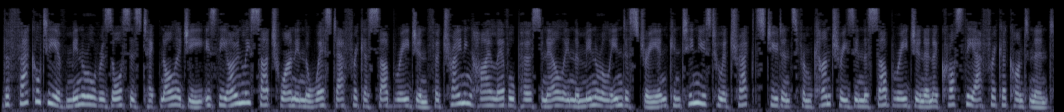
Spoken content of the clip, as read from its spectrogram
The Faculty of Mineral Resources Technology is the only such one in the West Africa sub-region for training high-level personnel in the mineral industry and continues to attract students from countries in the sub-region and across the Africa continent.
